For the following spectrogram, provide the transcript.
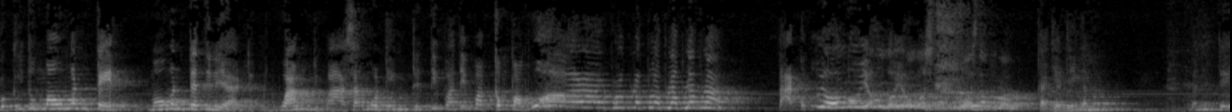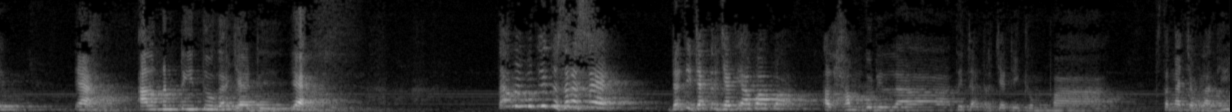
Begitu mau ngentet, mau ngentet ini ya, uang di pasar mau diintet, tiba-tiba gempa, wah bla bla bla bla bla bla. Takut ya Allah ya Allah ya Allah astagfirullah astagfirullah. Gak jadi kan? Ngentit. Ya, al ngenti itu gak jadi. Ya. Tapi begitu selesai dan tidak terjadi apa-apa. Alhamdulillah tidak terjadi gempa. Setengah jam lagi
